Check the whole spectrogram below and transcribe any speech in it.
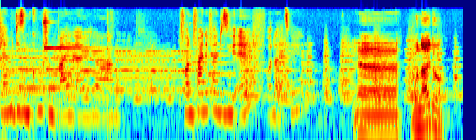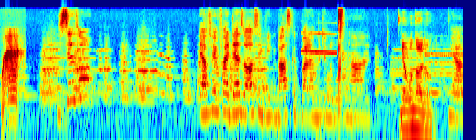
der mit diesem komischen Ball, Alter. Von Final Fantasy 11 oder 10? Äh, Ronaldo. Ist der so? Ja, auf jeden Fall der so aussieht wie ein Basketballer mit den roten Haaren. Ja, Ronaldo. Ja.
